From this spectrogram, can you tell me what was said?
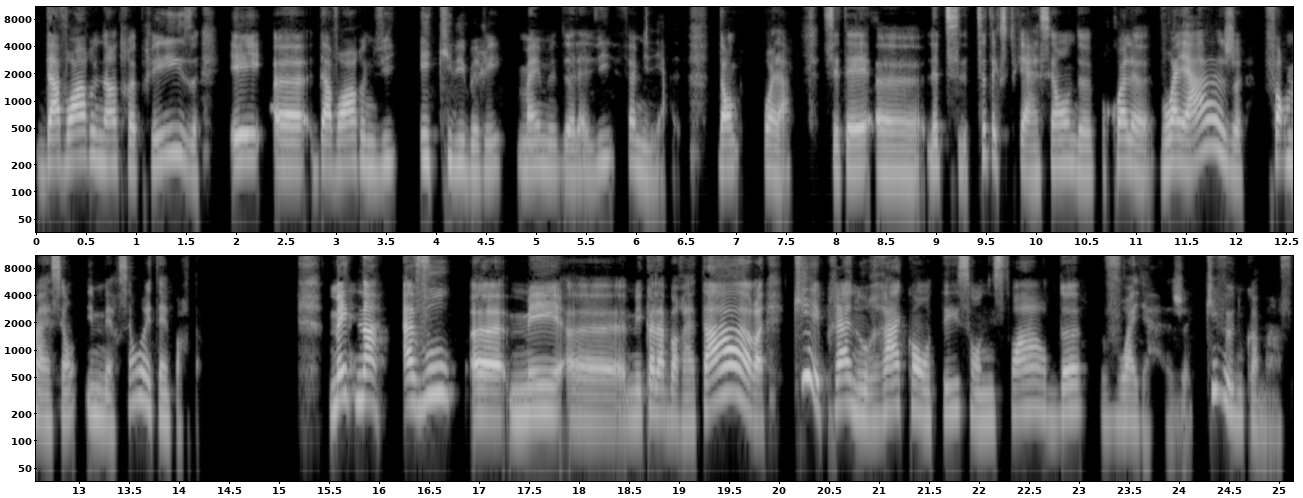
d'avoir une entreprise et euh, d'avoir une vie équilibrée, même de la vie familiale. Donc, voilà, c'était euh, la petite, explication de pourquoi le voyage, formation, immersion est important. Maintenant, à vous, euh, mes, euh, mes collaborateurs, qui est prêt à nous raconter son histoire de voyage? Qui veut nous commencer?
